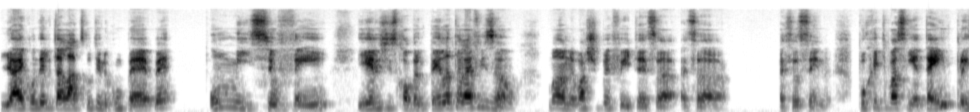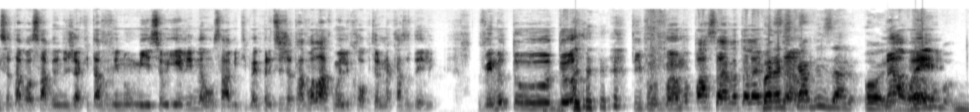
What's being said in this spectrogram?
E aí, quando ele tá lá discutindo com o Pepper, um míssil vem e eles descobrem pela televisão. Mano, eu acho perfeita essa, essa essa cena. Porque, tipo assim, até a imprensa tava sabendo já que tava vindo um míssil e ele não, sabe? Tipo, a imprensa já tava lá com um helicóptero na casa dele. Vendo tudo. tipo, vamos passar na televisão. Parece que avisaram. Olha, não, é. vamos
